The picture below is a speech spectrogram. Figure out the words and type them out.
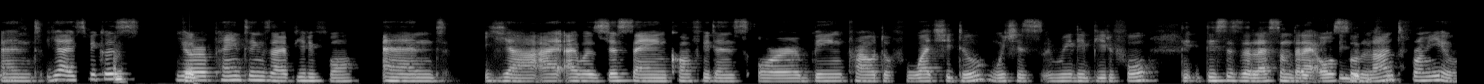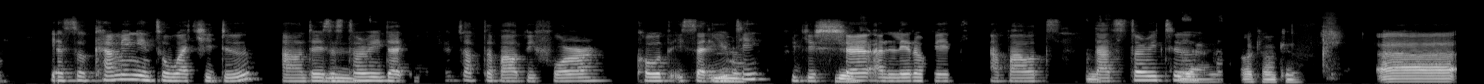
And yeah, it's because your paintings are beautiful. And yeah, I, I was just saying confidence or being proud of what you do, which is really beautiful. Th- This is a lesson that I also you, thank you. learned from you. Yeah, so coming into what you do, uh, there's a Mm, story that you talked about before called mm, Isaluti. Could you share yes, a little bit about yes, that story too? yeah. yeah. Okay, okay. Uh,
